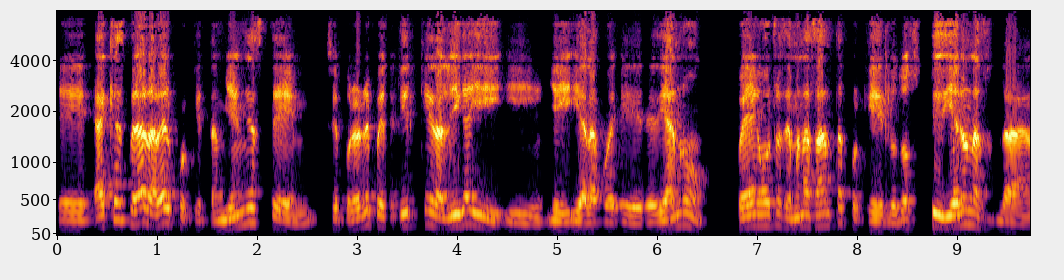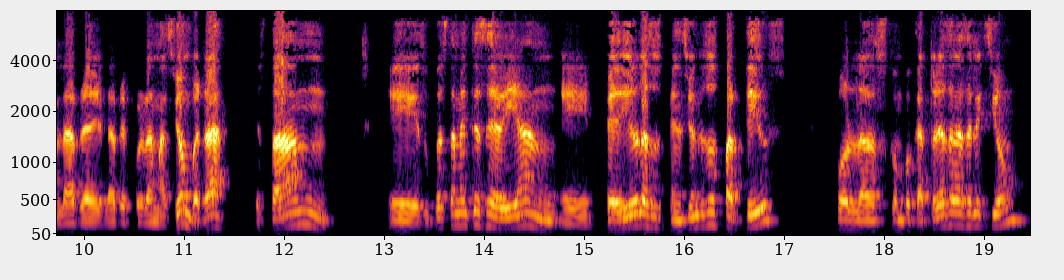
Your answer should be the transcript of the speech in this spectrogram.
eh, hay que esperar a ver, porque también este se podría repetir que la Liga y, y, y a la eh, Herediano jueguen otra Semana Santa, porque los dos pidieron la, la, la, la reprogramación, ¿verdad? Estaban, eh, supuestamente se habían eh, pedido la suspensión de esos partidos por las convocatorias a la selección,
